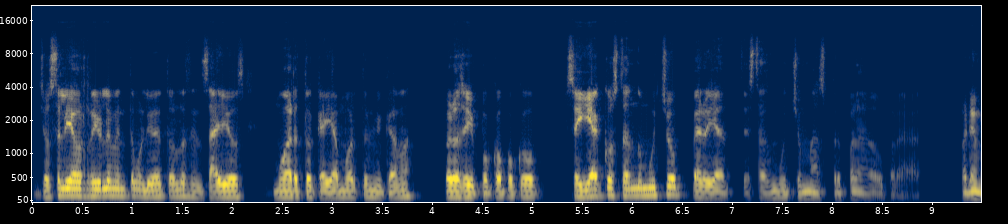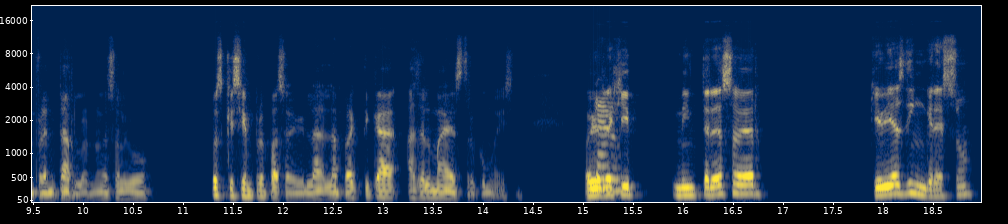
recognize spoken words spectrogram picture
Yo salía horriblemente molido de todos los ensayos, muerto, caía muerto en mi cama. Pero sí, poco a poco seguía costando mucho, pero ya estás mucho más preparado para, para enfrentarlo, ¿no? Es algo, pues, que siempre pasa. La, la práctica hace el maestro, como dicen. Oye, Regi, me interesa ver qué vías de ingreso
